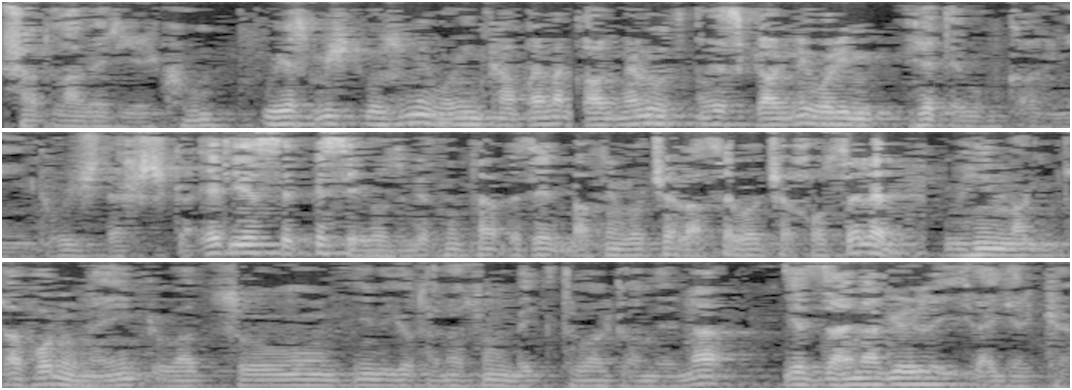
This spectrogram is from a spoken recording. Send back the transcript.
շատ լավ էր երգում ու ես միշտ ուզում եմ որ ինքն ապայման կանգնելու այնպես կանգնի որ իմ հետևում կանգնի ինքը ուրիշ տեղ չկա այդ ես այդպես էի ուզում ես ընդհանրապես այդ մասին ոչ էլ ասել ոչ էլ խոսել եմ հին մագնիտոֆոն ունեինք 69-71 թվականներն է ես ձայնագրել էի իր երգը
